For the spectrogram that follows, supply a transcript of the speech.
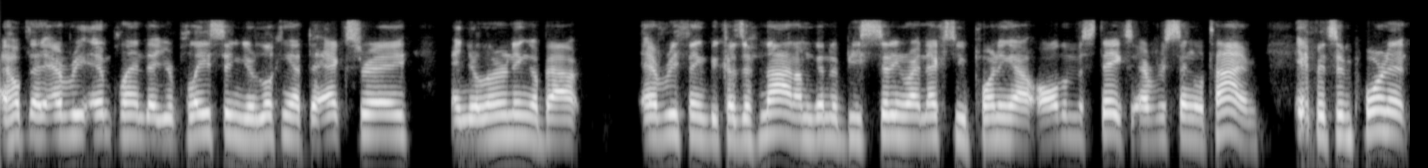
I hope that every implant that you're placing, you're looking at the x ray and you're learning about everything because if not, I'm going to be sitting right next to you pointing out all the mistakes every single time. If it's important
